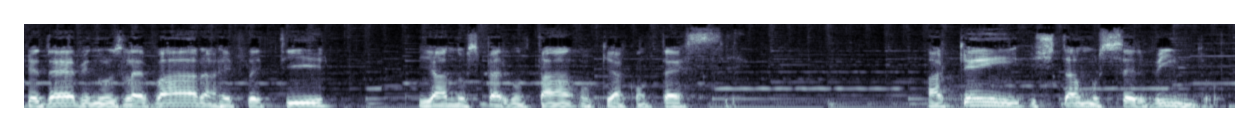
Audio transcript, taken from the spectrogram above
que deve nos levar a refletir e a nos perguntar o que acontece. A quem estamos servindo?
